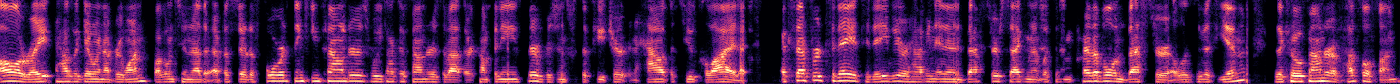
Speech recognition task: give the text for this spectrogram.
All right. How's it going, everyone? Welcome to another episode of Forward Thinking Founders, where we talk to founders about their companies, their visions for the future, and how the two collide. Except for today. Today, we are having an investor segment with an incredible investor, Elizabeth Yin, the co founder of Hustle Fund.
